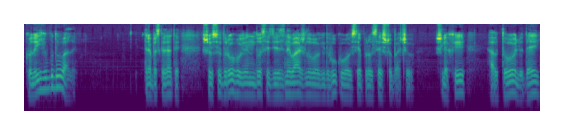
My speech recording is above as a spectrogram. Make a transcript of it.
Коли їх будували? Треба сказати, що всю дорогу він досить зневажливо відгукувався про все, що бачив: шляхи, авто, людей.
